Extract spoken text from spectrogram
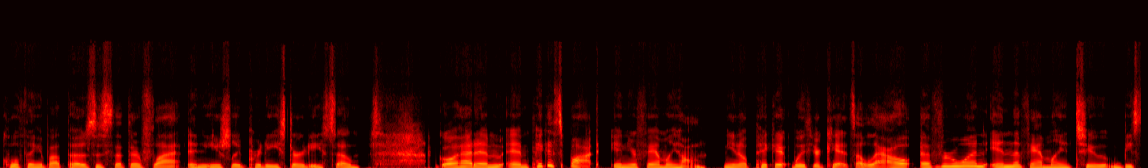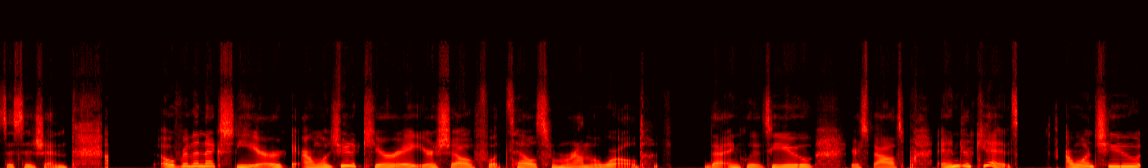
Cool thing about those is that they're flat and usually pretty sturdy. So go ahead and, and pick a spot in your family home. You know, pick it with your kids. Allow everyone in the family to be decision over the next year, I want you to curate your shelf with tales from around the world. That includes you, your spouse, and your kids. I want you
